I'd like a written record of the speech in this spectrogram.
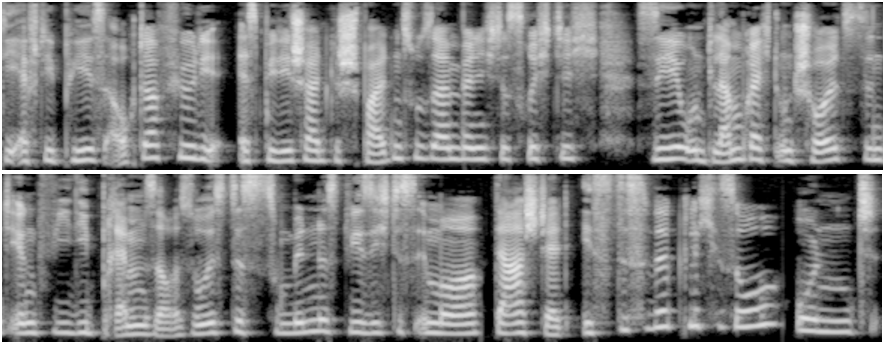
Die FDP ist auch dafür. Die SPD scheint gespalten zu sein, wenn ich das richtig sehe. Und Lambrecht und Scholz sind irgendwie die Bremser. So ist es zumindest, wie sich das immer darstellt. Ist es wirklich so? Und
